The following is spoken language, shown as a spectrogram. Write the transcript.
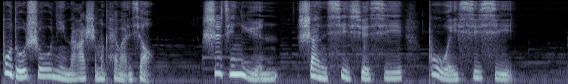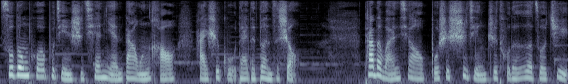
不读书，你拿什么开玩笑？《诗经》云：“善戏谑兮，不为嬉兮。”苏东坡不仅是千年大文豪，还是古代的段子手。他的玩笑不是市井之徒的恶作剧，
